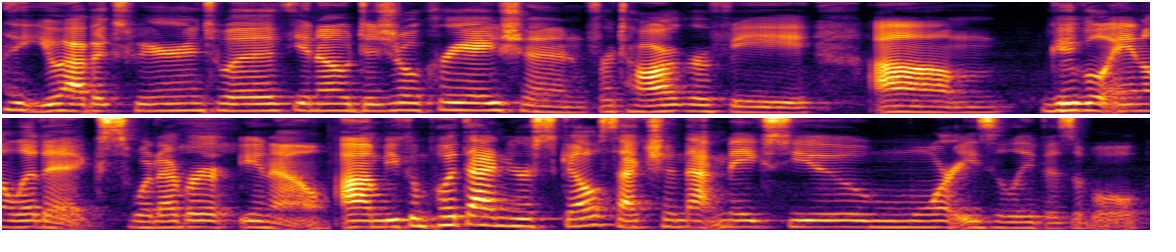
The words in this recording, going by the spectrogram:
that you have experience with, you know, digital creation, photography, um, Google Analytics, whatever, you know. Um, you can put that in your skill section that makes you more easily visible.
